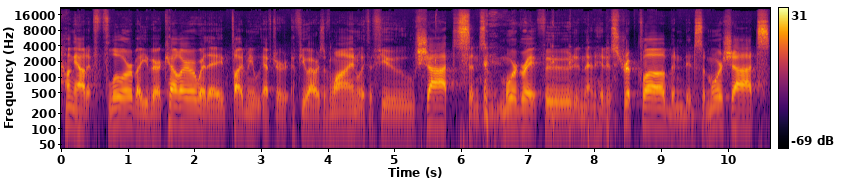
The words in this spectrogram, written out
Hung out at Fleur by Hubert Keller, where they plied me after a few hours of wine with a few shots and some more great food, and then hit a strip club and did some more shots.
